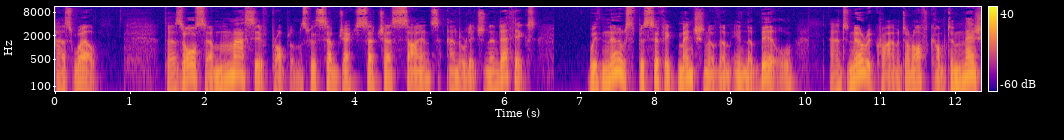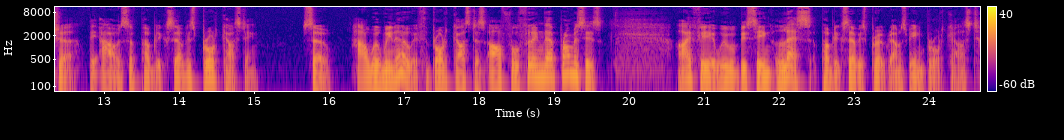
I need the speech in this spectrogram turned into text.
as well? There's also massive problems with subjects such as science and religion and ethics, with no specific mention of them in the bill and no requirement on Ofcom to measure the hours of public service broadcasting. So, how will we know if the broadcasters are fulfilling their promises? I fear we will be seeing less public service programs being broadcast,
